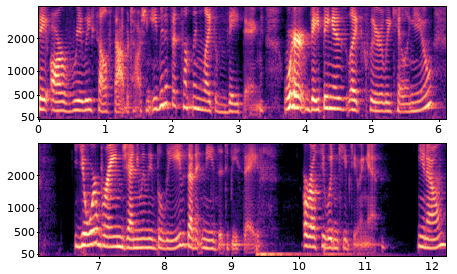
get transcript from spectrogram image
they are really self sabotaging. Even if it's something like vaping, where vaping is like clearly killing you, your brain genuinely believes that it needs it to be safe, or else you wouldn't keep doing it, you know?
